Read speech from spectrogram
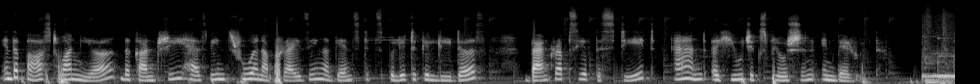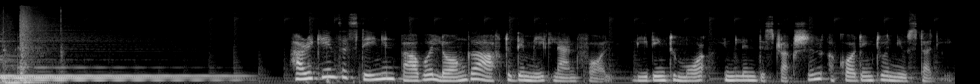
In the past one year, the country has been through an uprising against its political leaders, bankruptcy of the state, and a huge explosion in Beirut. Hurricanes are staying in power longer after they make landfall, leading to more inland destruction, according to a new study.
